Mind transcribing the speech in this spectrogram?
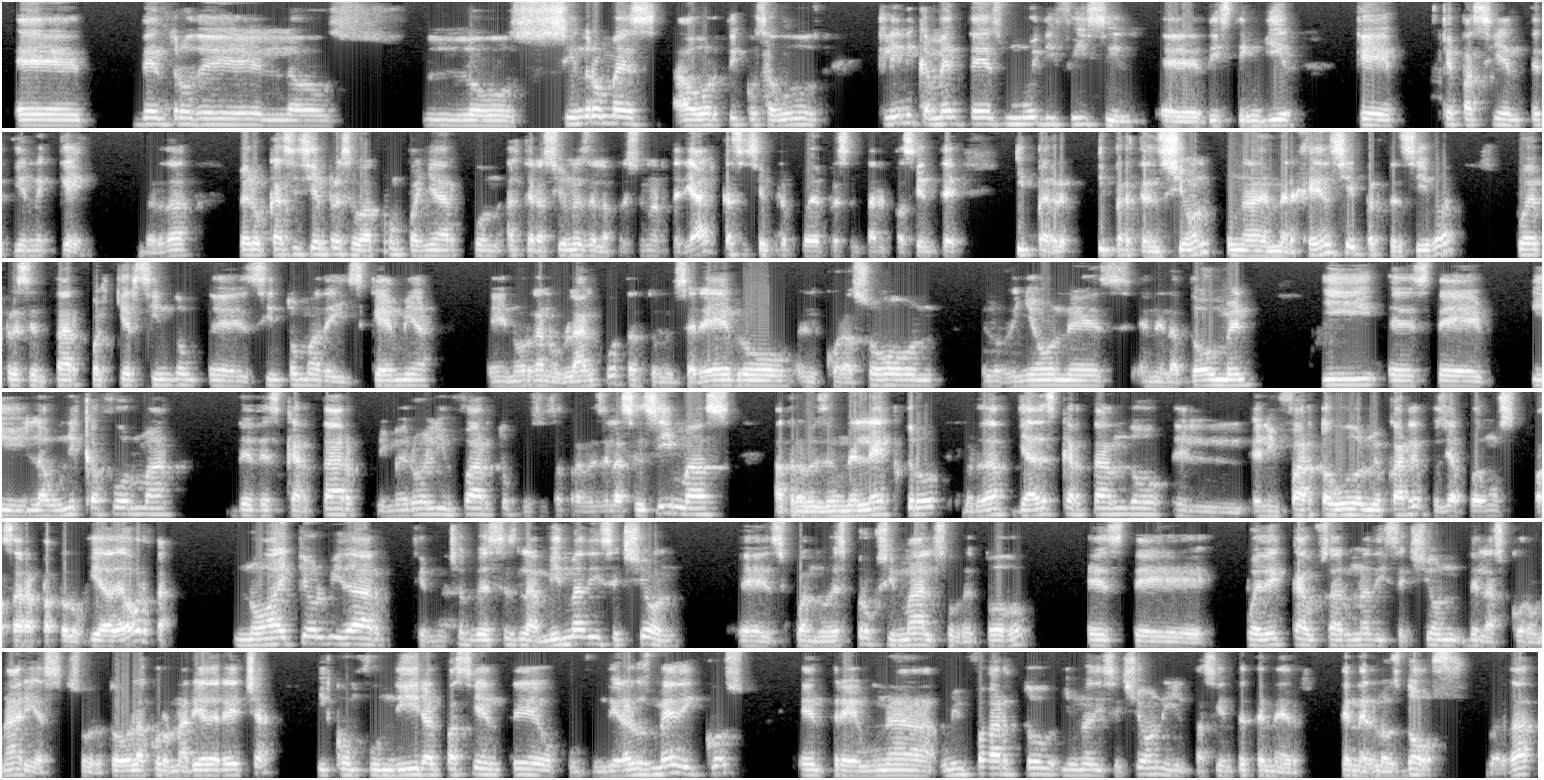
Eh, dentro de los, los síndromes aórticos agudos, clínicamente es muy difícil distinguir qué, qué paciente tiene qué, ¿verdad? Pero casi siempre se va a acompañar con alteraciones de la presión arterial, casi siempre puede presentar el paciente hipertensión, una emergencia hipertensiva, puede presentar cualquier eh, síntoma de isquemia en órgano blanco, tanto en el cerebro, en el corazón, en los riñones, en el abdomen, y, este, y la única forma de descartar primero el infarto, pues es a través de las enzimas, a través de un electro, ¿verdad? Ya descartando el, infarto agudo del miocardio, pues ya podemos pasar a patología de aorta. No hay que olvidar que muchas veces la misma disección, es, cuando es proximal sobre todo, este, puede causar una disección de las coronarias, sobre todo la coronaria derecha, y confundir al paciente o confundir a los médicos entre una, un infarto y una disección y el paciente tener, tener los dos, ¿verdad?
